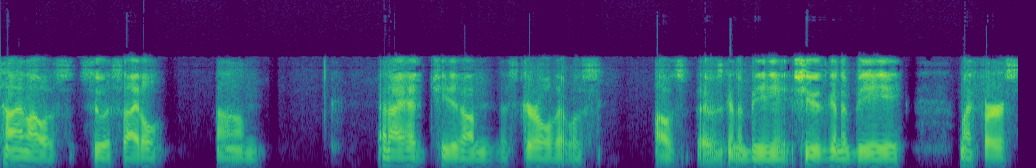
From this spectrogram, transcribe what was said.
time I was suicidal. Um, and I had cheated on this girl that was I was it was going to be she was going to be my first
